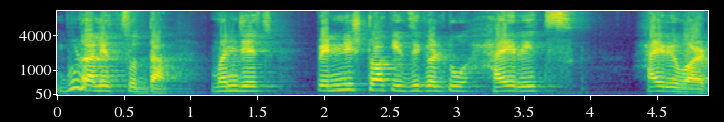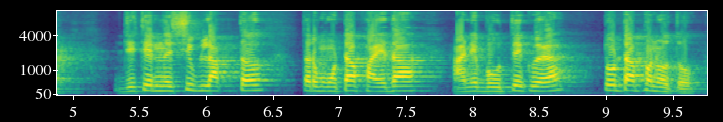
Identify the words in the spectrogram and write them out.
बुडालेत सुद्धा. म्हणजेच penny stock is equal to high रिक्स हाय रिवॉर्ड जिथे नशीब लागतं तर मोठा फायदा आणि बहुतेक वेळा तोटा पण होतो.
